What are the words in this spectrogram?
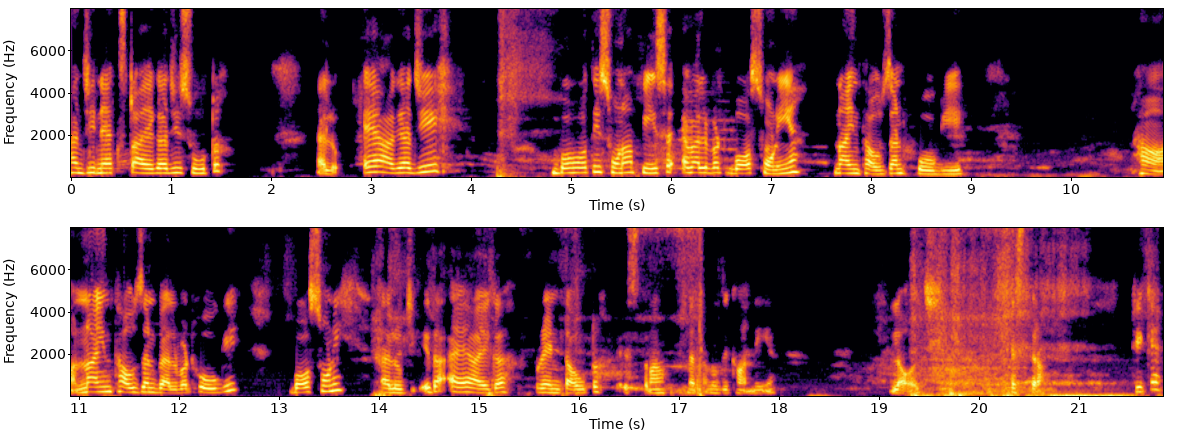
ਹਾਂਜੀ ਨੈਕਸਟ ਆਏਗਾ ਜੀ ਸੂਟ। ਹੈਲੋ, ਇਹ ਆ ਗਿਆ ਜੀ। ਬਹੁਤ ਹੀ ਸੋਹਣਾ ਪੀਸ ਹੈ। ਵੈਲਵਟ ਬਹੁਤ ਸੋਹਣੀ ਹੈ। 9000 ਹੋਊਗੀ। ਇਹ। ਹਾਂ 9000 ਵੈਲਵਟ ਹੋਊਗੀ। ਬਹੁਤ ਸੋਹਣੀ। ਹੈਲੋ ਜੀ, ਇਹਦਾ ਇਹ ਆਏਗਾ ਪ੍ਰਿੰਟ ਆਊਟ ਇਸ ਤਰ੍ਹਾਂ ਮੈਂ ਤੁਹਾਨੂੰ ਦਿਖਾਣੀ ਹੈ। ਲਓ ਜੀ, ਇਸ ਤਰ੍ਹਾਂ। ਠੀਕ ਹੈ?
